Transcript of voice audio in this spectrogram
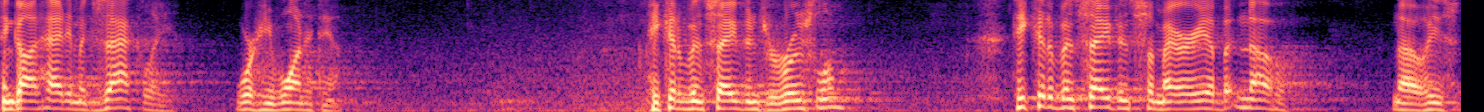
And God had him exactly where He wanted him. He could have been saved in Jerusalem. He could have been saved in Samaria, but no, no, he's,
